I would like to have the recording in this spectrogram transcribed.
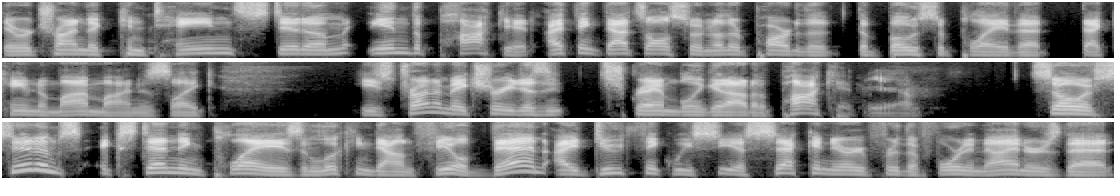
they were trying to contain Stidham in the pocket. I think that's also another part of the the Bosa play that that came to my mind is like He's trying to make sure he doesn't scramble and get out of the pocket. Yeah. So if Stidham's extending plays and looking downfield, then I do think we see a secondary for the 49ers that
